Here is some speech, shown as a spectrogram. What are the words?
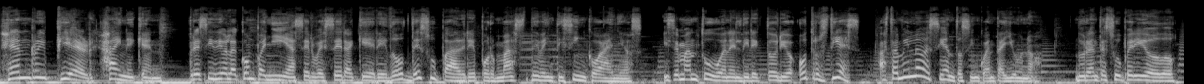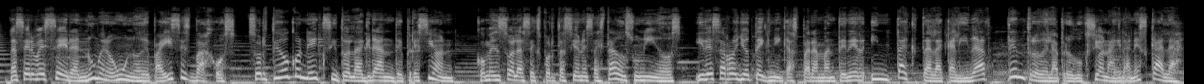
Henry Pierre Heineken presidió la compañía cervecera que heredó de su padre por más de 25 años y se mantuvo en el directorio otros 10 hasta 1951. Durante su periodo, la cervecera número uno de Países Bajos sorteó con éxito la Gran Depresión, comenzó las exportaciones a Estados Unidos y desarrolló técnicas para mantener intacta la calidad dentro de la producción a gran escala.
